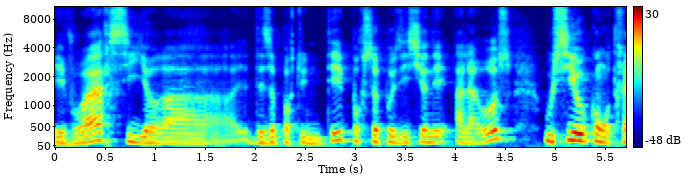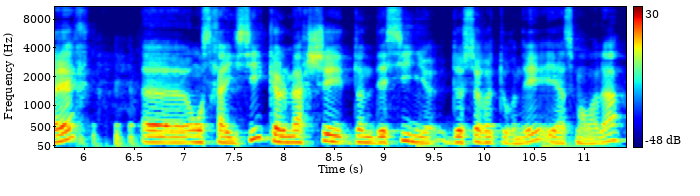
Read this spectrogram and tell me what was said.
et voir s'il y aura des opportunités pour se positionner à la hausse ou si au contraire euh, on sera ici, que le marché donne des signes de se retourner et à ce moment-là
